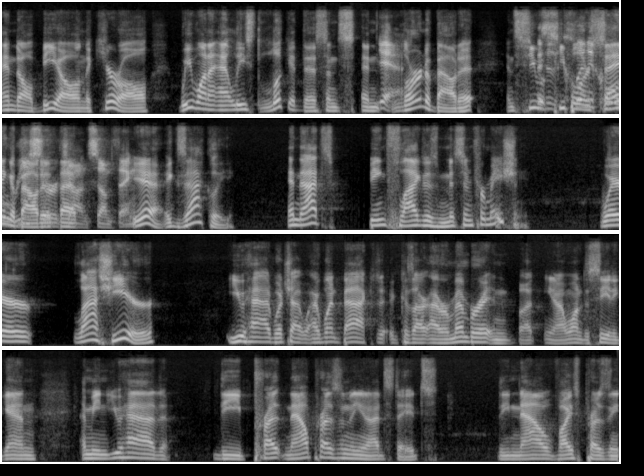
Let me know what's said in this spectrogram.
end all be all and the cure all we want to at least look at this and and Yeah. learn about it and see This what people are saying about it that on something. yeah, exactly. And that's being flagged as misinformation. Where last year you had, which I, I went back because I, I remember it, and but you know I wanted to see it again. I mean, you had the pre- now president of the United States, the now vice president of the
